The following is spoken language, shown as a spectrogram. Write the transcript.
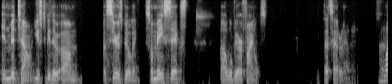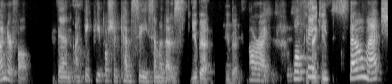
in Midtown. It used to be the um, a Sears building. So May 6th uh, will be our finals. That Saturday. Wonderful. Then I think people should come see some of those. You bet. You bet. All right. Well, okay, thank, thank you. you so much.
